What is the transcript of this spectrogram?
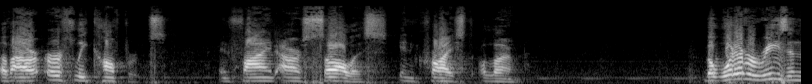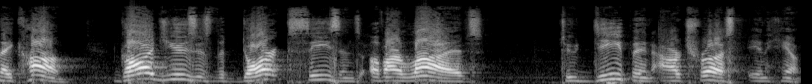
of our earthly comforts and find our solace in Christ alone. But whatever reason they come, God uses the dark seasons of our lives to deepen our trust in Him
